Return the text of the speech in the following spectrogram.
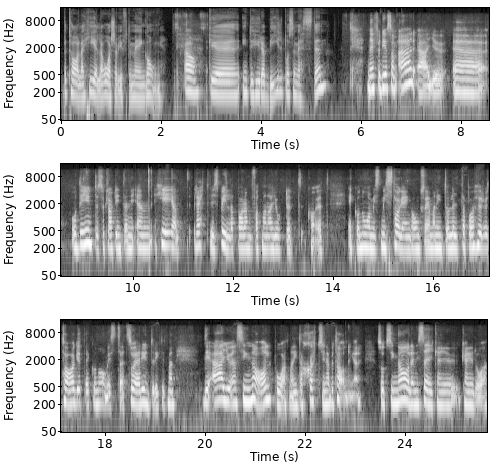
betalar hela årsavgiften med en gång. Ja. Och eh, inte hyra bil på semestern. Nej, för det som är är ju, eh, och det är ju inte såklart inte en, en helt rättvis bild att bara för att man har gjort ett, ett ekonomiskt misstag en gång så är man inte att lita på överhuvudtaget ekonomiskt sett. Så är det ju inte riktigt. Men det är ju en signal på att man inte har skött sina betalningar. Så att signalen i sig kan ju, kan ju då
